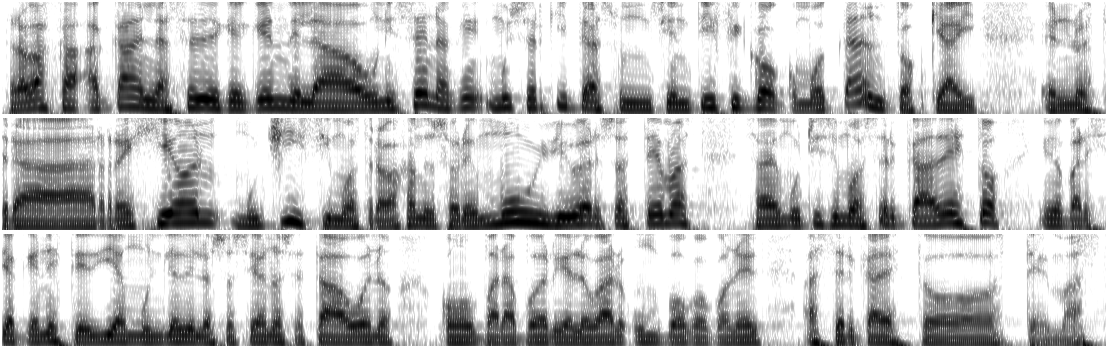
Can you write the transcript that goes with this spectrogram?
Trabaja acá en la sede que queden de la Unicena, que muy cerquita es un científico como tantos que hay en nuestra región, muchísimos trabajando sobre muy diversos temas, sabe muchísimo acerca de esto y me parecía que en este Día Mundial de los Océanos estaba bueno como para poder dialogar un poco con él acerca de estos temas.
